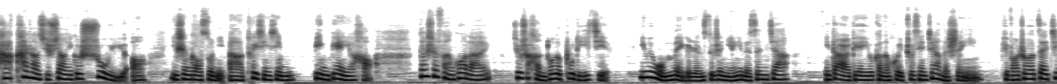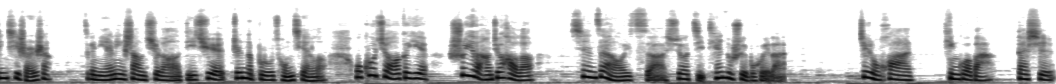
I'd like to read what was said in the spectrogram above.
它看上去像一个术语啊。医生告诉你啊，退行性病变也好，但是反过来就是很多的不理解。因为我们每个人随着年龄的增加，你的耳边有可能会出现这样的声音，比方说在精气神上，这个年龄上去了，的确真的不如从前了。我过去熬个夜睡一晚上就好了，现在熬一次啊，需要几天都睡不回来。这种话听过吧？但是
